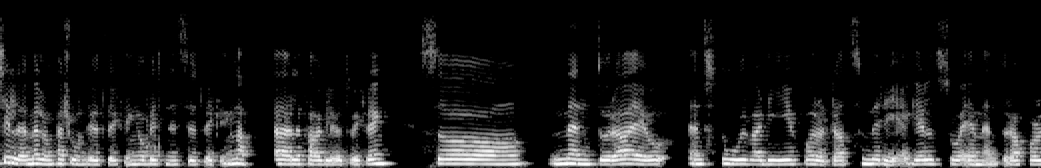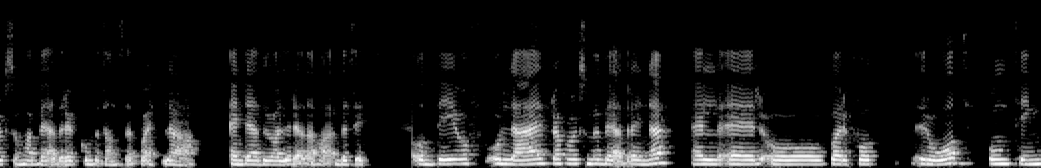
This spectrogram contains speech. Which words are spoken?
skiller mellom personlig utvikling og businessutvikling, da. Eller faglig utvikling. Så mentorer er jo en stor verdi i forhold til at som regel så er mentorer folk som har bedre kompetanse på et eller annet enn det du allerede har besitt. Og det å, å lære fra folk som er bedre enn det, eller å bare få råd om ting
